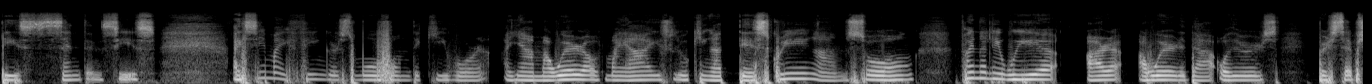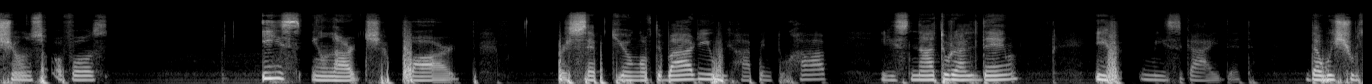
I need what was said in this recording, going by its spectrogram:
these sentences. I see my fingers move on the keyboard. I am aware of my eyes looking at the screen and so on. Finally, we are aware that others' perceptions of us is in large part perception of the body we happen to have it is natural then, if misguided, that we should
